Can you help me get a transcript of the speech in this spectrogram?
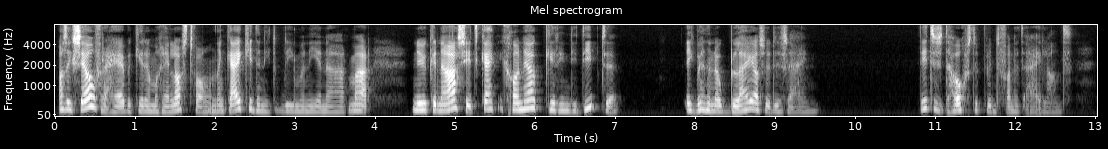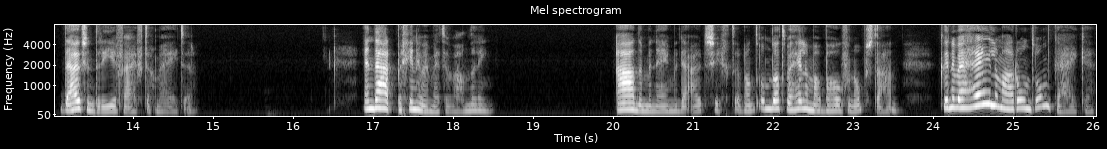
Als ik zelf rij, heb ik hier helemaal geen last van, want dan kijk je er niet op die manier naar. Maar nu ik ernaast zit, kijk ik gewoon elke keer in die diepte. Ik ben dan ook blij als we er zijn. Dit is het hoogste punt van het eiland, 1053 meter. En daar beginnen we met de wandeling. Ademen nemen de uitzichten, want omdat we helemaal bovenop staan, kunnen we helemaal rondom kijken.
